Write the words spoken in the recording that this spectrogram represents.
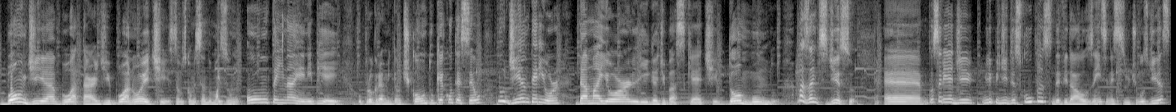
Bom dia, boa tarde, boa noite. Estamos começando mais um Ontem na NBA, o programa em que eu te conto o que aconteceu no dia anterior da maior liga de basquete do mundo. Mas antes disso, é, gostaria de lhe pedir desculpas devido à ausência nesses últimos dias,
